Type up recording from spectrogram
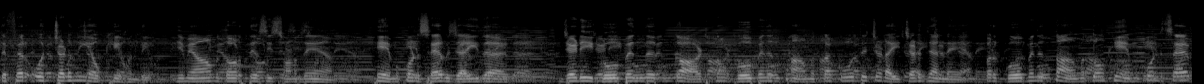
ਤੇ ਫਿਰ ਉਹ ਚੜਨੀ ਔਖੀ ਹੁੰਦੀ। ਜਿਵੇਂ ਆਮ ਤੌਰ ਤੇ ਅਸੀਂ ਸੁਣਦੇ ਆਂ ਹੇਮਕੁੰਡ ਸਾਹਿਬ ਜਾਈਦਾ ਜਿਹੜੀ ਗੋਬਿੰਦ ਘਾਟ ਤੋਂ ਗੋਬਿੰਦ ਧਾਮ ਤੱਕ ਉਹ ਤੇ ਚੜਾਈ ਚੜ ਜਾਂਦੇ ਆ, ਪਰ ਗੋਬਿੰਦ ਧਾਮ ਤੋਂ ਹੇਮਕੁੰਡ ਸਾਹਿਬ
